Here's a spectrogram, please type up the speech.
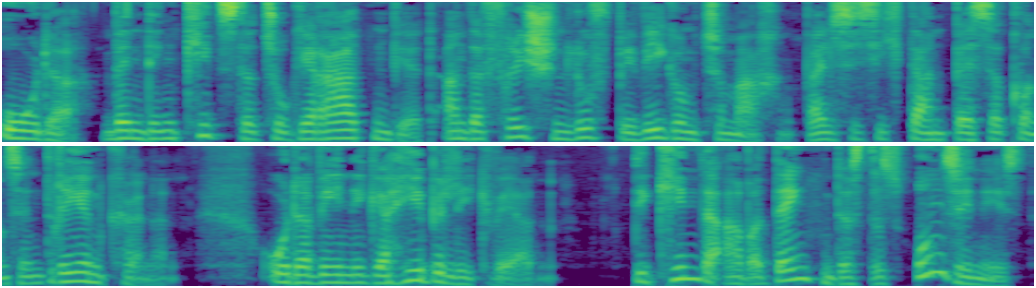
Oder wenn den Kids dazu geraten wird, an der frischen Luft Bewegung zu machen, weil sie sich dann besser konzentrieren können oder weniger hebelig werden. Die Kinder aber denken, dass das Unsinn ist,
